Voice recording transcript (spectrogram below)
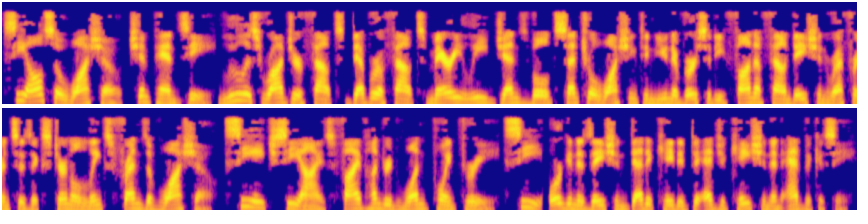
See also Washoe, chimpanzee, Loulis Roger Fouts Deborah Fouts Mary Lee Jensvold Central Washington University Fauna Foundation References External links Friends of Washoe, CHCI's 501.3 C organization dedicated to education and advocacy.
